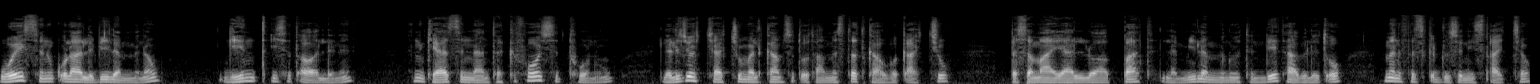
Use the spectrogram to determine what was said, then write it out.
ወይስ እንቁላል ቢለምነው ጊንጥ ይሰጠዋልን? እንኪያስ እናንተ ክፉዎች ስትሆኑ ለልጆቻችሁ መልካም ስጦታ መስጠት ካወቃችሁ በሰማይ ያለው አባት ለሚለምኑት እንዴት አብልጦ መንፈስ ቅዱስን ይስጣቸው።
